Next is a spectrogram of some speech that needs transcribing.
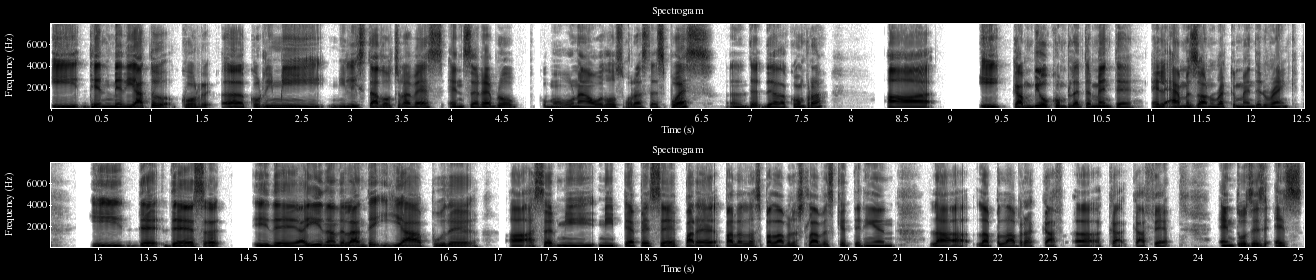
y de inmediato ah, corrí mi, mi, listado otra vez en cerebro como una o dos horas después eh, de, la compra uh, y cambió completamente el Amazon Recommended Rank. Y de, de, esa, y de ahí en adelante ya pude uh, hacer mi, mi PPC para, para, las palabras claves que tenían la, la palabra ca, café. Entonces, es,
